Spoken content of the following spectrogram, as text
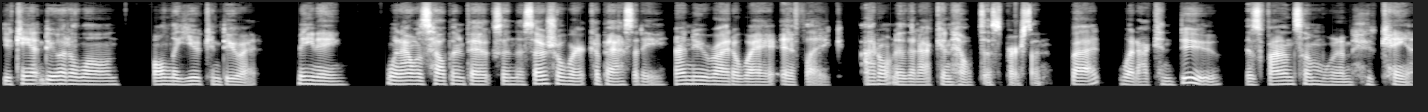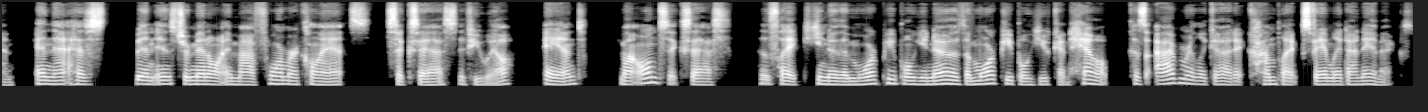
You can't do it alone, only you can do it. Meaning, when I was helping folks in the social work capacity, I knew right away if, like, I don't know that I can help this person, but what I can do is find someone who can. And that has been instrumental in my former clients' success, if you will, and my own success it's like, you know, the more people you know, the more people you can help. Because I'm really good at complex family dynamics.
